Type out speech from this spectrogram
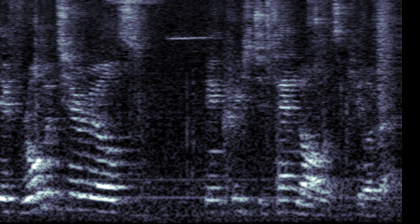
If raw materials increase to ten dollars a kilogram,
